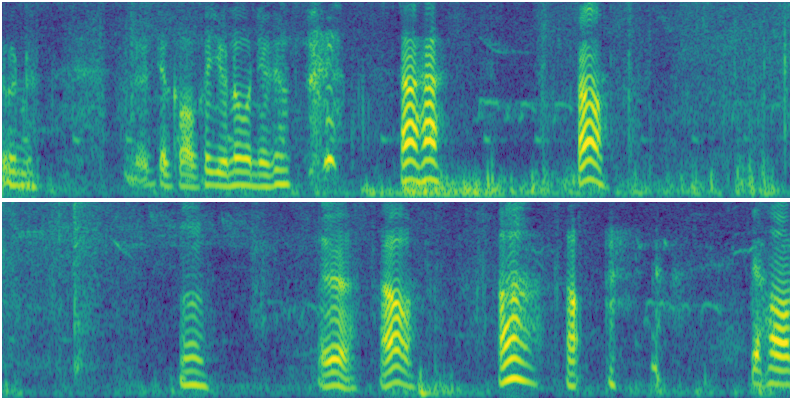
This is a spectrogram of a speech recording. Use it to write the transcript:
ดูดูดูจ้าของเขาอยู่นู่นอยู่ครับฮะฮะเอาอืมเออเอาเอาเอาจะหอม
